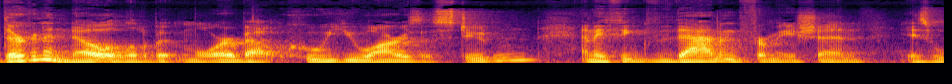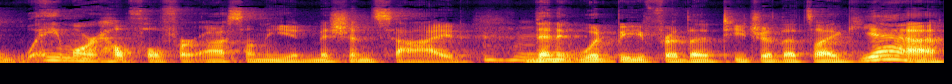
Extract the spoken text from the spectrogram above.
They're going to know a little bit more about who you are as a student. And I think that information is way more helpful for us on the admission side than it would be for the teacher that's like, yeah,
